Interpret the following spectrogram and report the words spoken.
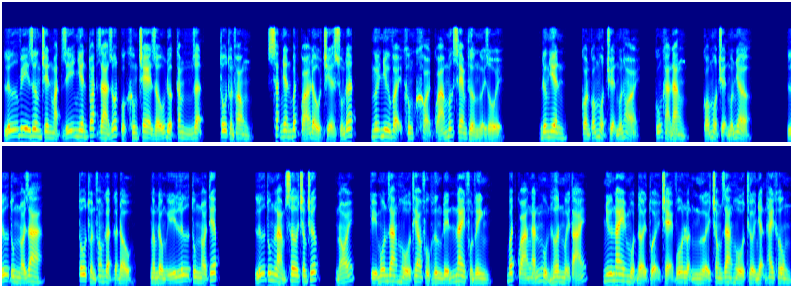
Lữ vi dương trên mặt dĩ nhiên toát ra rốt cuộc không che giấu được căm giận, tô thuần phong, sát nhân bất quá đầu chĩa xuống đất, ngươi như vậy không khỏi quá mức xem thường người rồi. Đương nhiên, còn có một chuyện muốn hỏi, cũng khả năng có một chuyện muốn nhờ lữ tung nói ra. Tô thuần phong gật gật đầu, ngầm đồng ý lữ tung nói tiếp. Lữ tung làm sơ châm trước, nói, kỳ môn giang hồ theo phục hưng đến nay phồn vinh, bất quá ngắn ngủn hơn mười tái, như nay một đời tuổi trẻ vô luận người trong giang hồ thừa nhận hay không,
